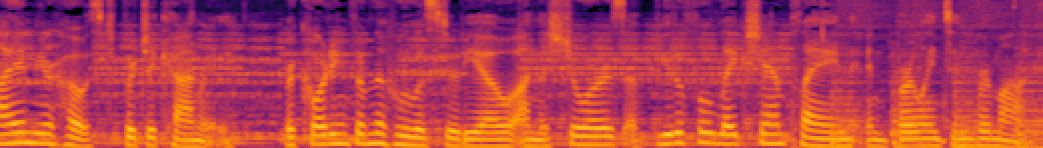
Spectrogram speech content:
I am your host, Bridget Conry, recording from the Hula Studio on the shores of beautiful Lake Champlain in Burlington, Vermont.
